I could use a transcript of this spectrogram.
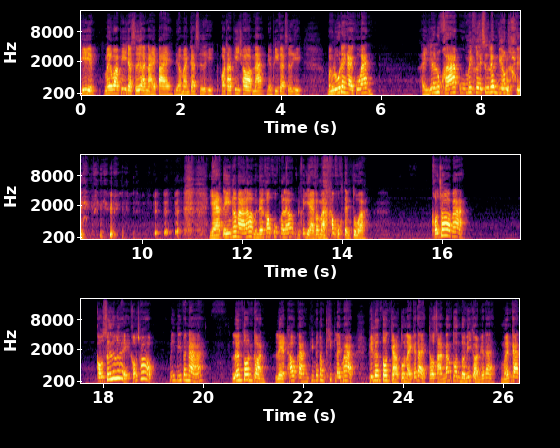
พี่ไม่ว่าพี่จะซื้ออันไหนไป เดี๋ยวมันก็ซื้ออีก เพราะถ้าพี่ชอบนะ เดี๋ยวพี่ก็ซื้ออีกมึงรู้ได้ไงครูแว่นไอ้เหี้ยลูกค้ากูไม่เคยซื้อเล่มเดียวเลย แย่ตีนเข้ามาแล้วมันเดินเข้าคุกมาแล้วเดี๋ยวก็แย่เข้ามาเข้าคุกเต็มตัว เขาชอบอะ เขาซื้อเลย เขาชอบ ไม่มีปัญหา เริ่มต้นก่อนเลทเท่ากันพี่ไม่ต้องคิดอะไรมาก พี่เริ่มต้นจากตัวไหนก็ได้เจ้าสารตั้งต้นตัวนี้ก่อนก็ได้ เหมือนกัน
